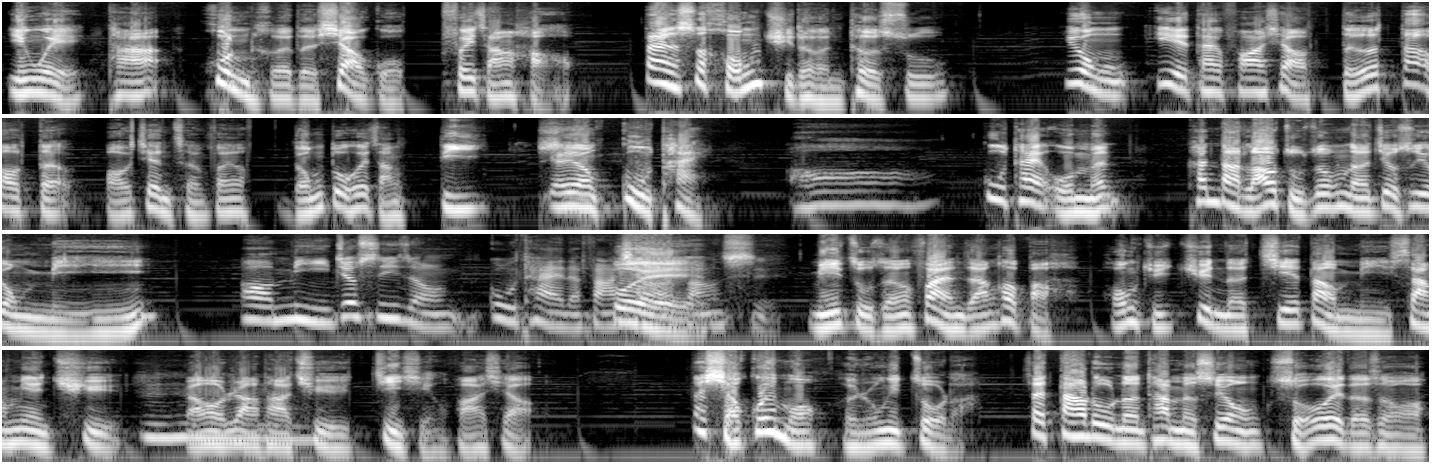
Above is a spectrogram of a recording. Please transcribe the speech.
因为它混合的效果非常好。但是红曲的很特殊，用液态发酵得到的保健成分浓度非常低，要用固态。哦，固态我们看到老祖宗呢，就是用米。哦，米就是一种固态的发酵的方式。米煮成饭，然后把红曲菌呢接到米上面去，然后让它去进行发酵。嗯、那小规模很容易做了，在大陆呢，他们是用所谓的什么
